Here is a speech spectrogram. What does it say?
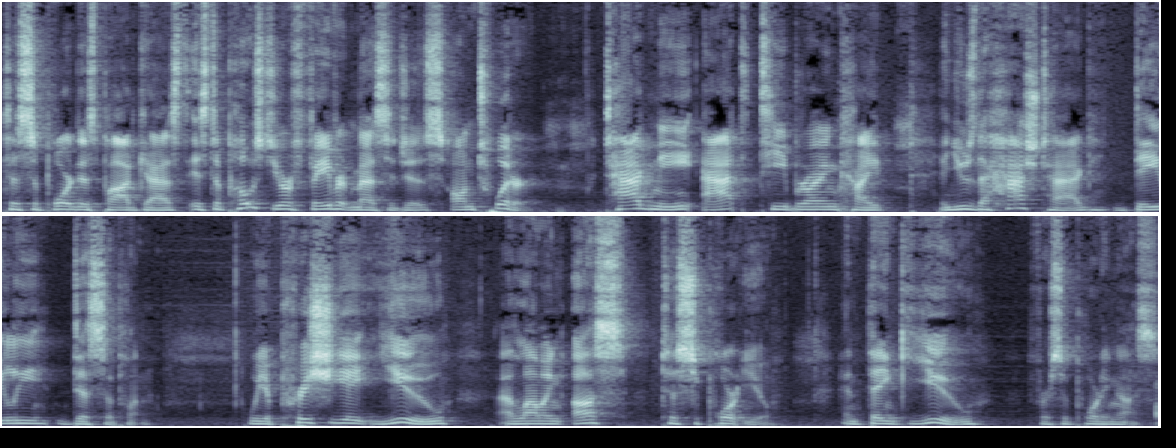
to support this podcast is to post your favorite messages on Twitter. Tag me at tbriankight and use the hashtag daily discipline. We appreciate you allowing us to support you and thank you for supporting us.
